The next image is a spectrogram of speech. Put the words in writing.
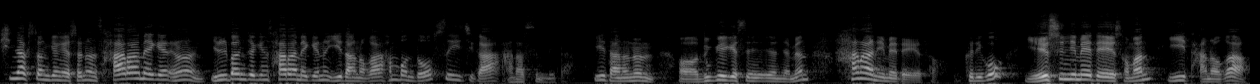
신약 성경에서는 사람에게는 일반적인 사람에게는 이 단어가 한 번도 쓰이지가 않았습니다. 이 단어는 어, 누구에게 쓰였냐면 하나님에 대해서 그리고 예수님에 대해서만 이 단어가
